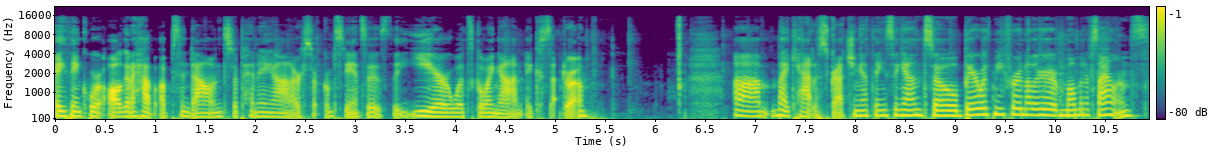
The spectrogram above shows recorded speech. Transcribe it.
I think we're all going to have ups and downs depending on our circumstances, the year, what's going on, etc. Um, my cat is scratching at things again, so bear with me for another moment of silence.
